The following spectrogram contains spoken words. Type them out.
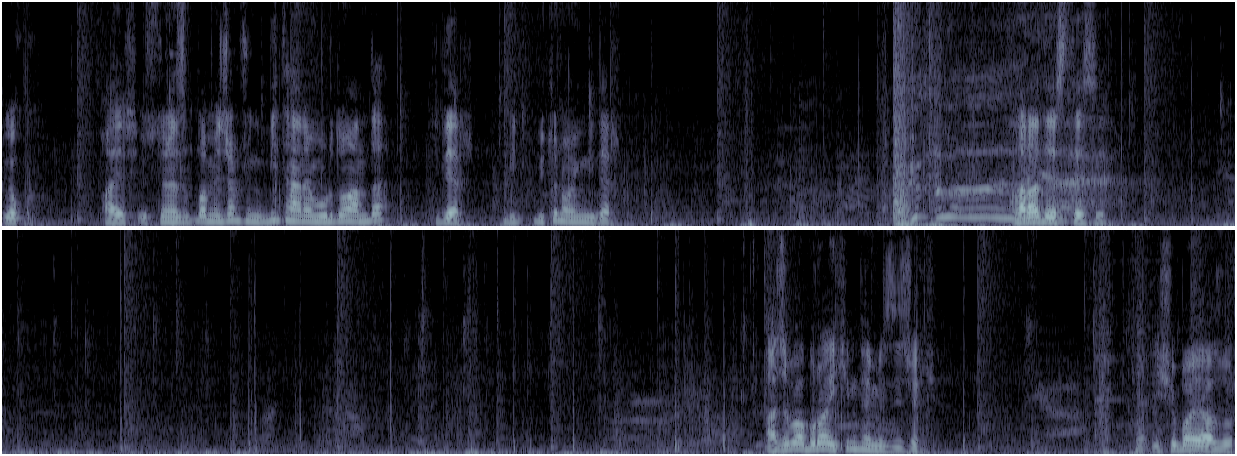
Yok. Hayır üstüne zıplamayacağım çünkü bir tane vurduğu anda gider. B- bütün oyun gider. Para destesi. Acaba burayı kim temizleyecek? Ya, işi bayağı zor.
